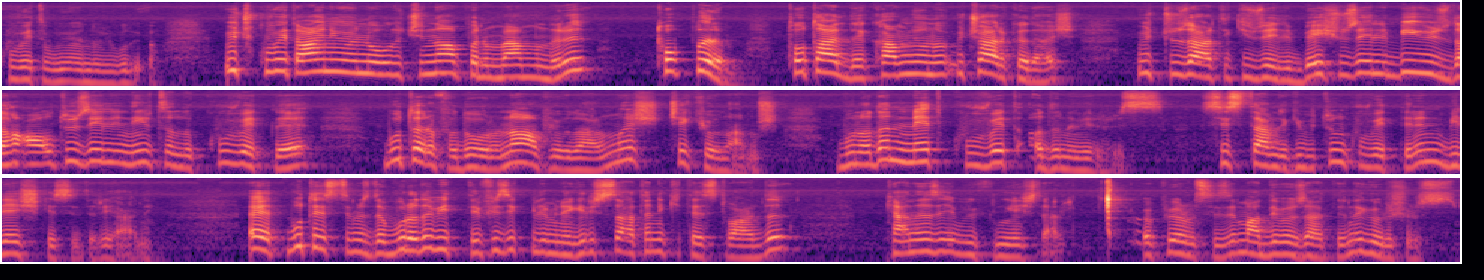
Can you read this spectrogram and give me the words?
kuvveti bu yönde uyguluyor. Üç kuvvet aynı yönlü olduğu için ne yaparım ben bunları? Toplarım. Totalde kamyonu 3 arkadaş 300 artı 250 550 bir 100 daha 650 Newton'lık kuvvetle bu tarafa doğru ne yapıyorlarmış? Çekiyorlarmış. Buna da net kuvvet adını veririz. Sistemdeki bütün kuvvetlerin bileşkesidir yani. Evet bu testimiz de burada bitti. Fizik bilimine giriş zaten iki test vardı. Kendinize iyi bakın gençler. Öpüyorum sizi. Madde ve özelliklerinde görüşürüz.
